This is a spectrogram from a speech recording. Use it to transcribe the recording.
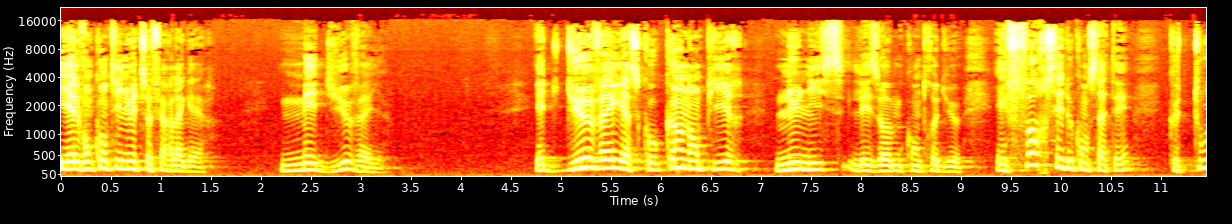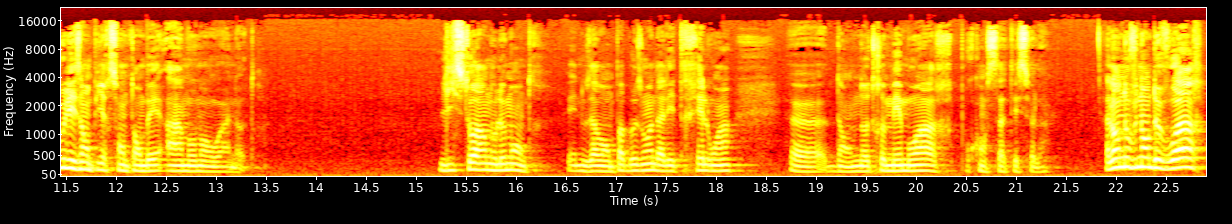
Et elles vont continuer de se faire la guerre. Mais Dieu veille. Et Dieu veille à ce qu'aucun empire n'unisse les hommes contre Dieu. Et force est de constater que tous les empires sont tombés à un moment ou à un autre. L'histoire nous le montre, et nous n'avons pas besoin d'aller très loin euh, dans notre mémoire pour constater cela. Alors nous venons de voir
